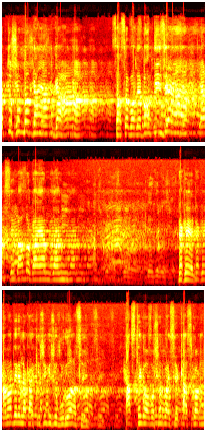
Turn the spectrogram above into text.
এত সুন্দর গায়ান গা। চাষা বলে, বাতি যে, এর সে ভালো গায়ান জানি। দেখে আমাদের এলাকায় কিছু কিছু বুড়ো আছে, কাজ থেকে অবসর পাইছে, কাজকর্ম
